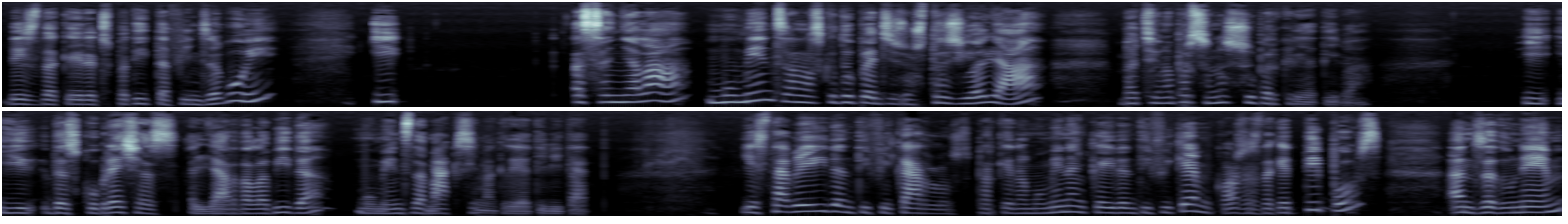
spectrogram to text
des de que eres petita fins avui, i assenyalar moments en els que tu pensis, ostres, jo allà vaig ser una persona supercreativa. I, I descobreixes al llarg de la vida moments de màxima creativitat. I està bé identificar-los, perquè en el moment en què identifiquem coses d'aquest tipus, ens adonem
